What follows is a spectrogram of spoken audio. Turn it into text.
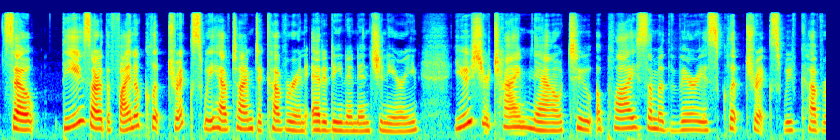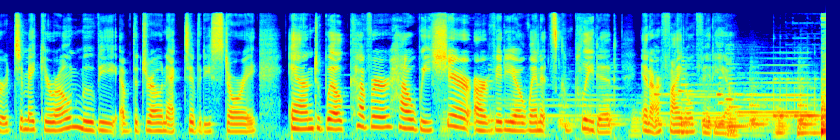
So These are the final clip tricks we have time to cover in editing and engineering. Use your time now to apply some of the various clip tricks we've covered to make your own movie of the drone activity story, and we'll cover how we share our video when it's completed in our final video.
